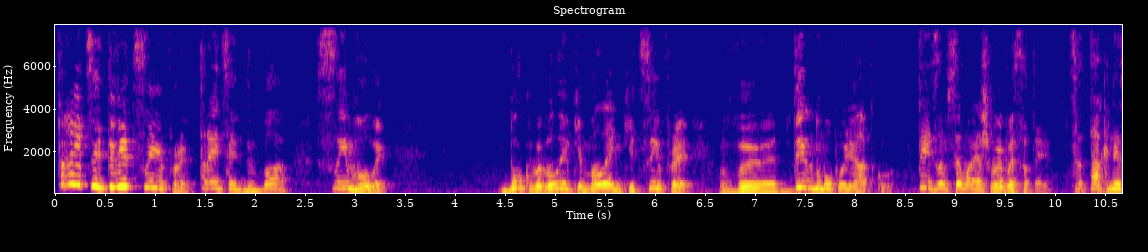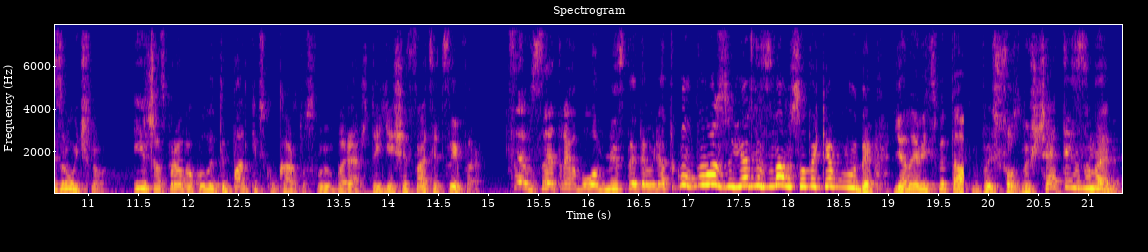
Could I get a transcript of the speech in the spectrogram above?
32 цифри, 32 символи. Букви великі, маленькі цифри в дивному порядку. Ти це все маєш виписати. Це так незручно. Інша справа, коли ти банківську карту свою береш, де є 16 цифр. Це все треба було вмістити в рядку. Боже, я не знав, що таке буде. Я навіть спитав: ви що, знущаєтесь з мене?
